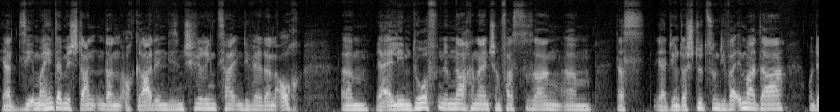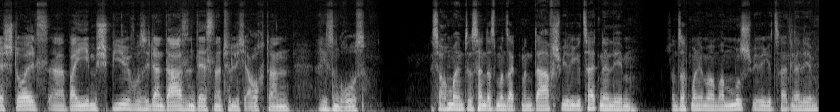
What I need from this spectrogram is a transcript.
ja, sie immer hinter mir standen, dann auch gerade in diesen schwierigen Zeiten, die wir dann auch ähm, ja, erleben durften, im Nachhinein schon fast zu sagen. Ähm, dass ja, die Unterstützung, die war immer da und der Stolz äh, bei jedem Spiel, wo sie dann da sind, der ist natürlich auch dann riesengroß. Ist auch mal interessant, dass man sagt, man darf schwierige Zeiten erleben. Sonst sagt man immer, man muss schwierige Zeiten erleben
